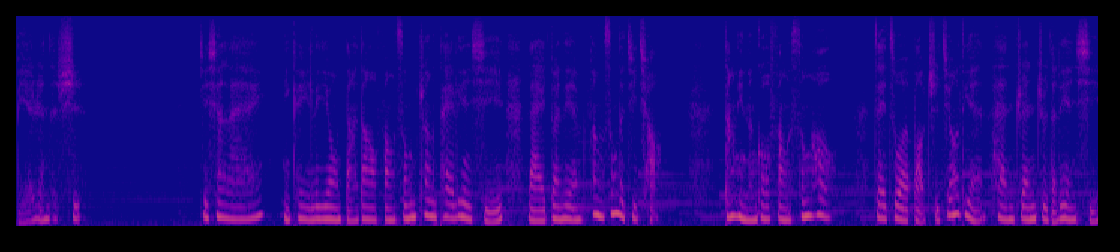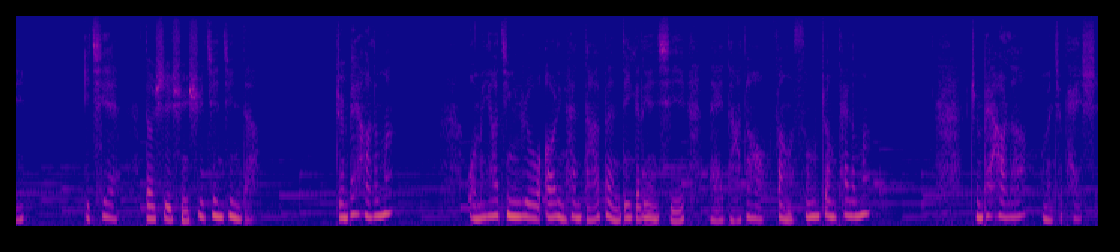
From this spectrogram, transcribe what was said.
别人的事。接下来，你可以利用达到放松状态练习来锻炼放松的技巧。当你能够放松后，再做保持焦点和专注的练习，一切都是循序渐进的。准备好了吗？我们要进入欧林和达本第一个练习，来达到放松状态了吗？准备好了，我们就开始。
